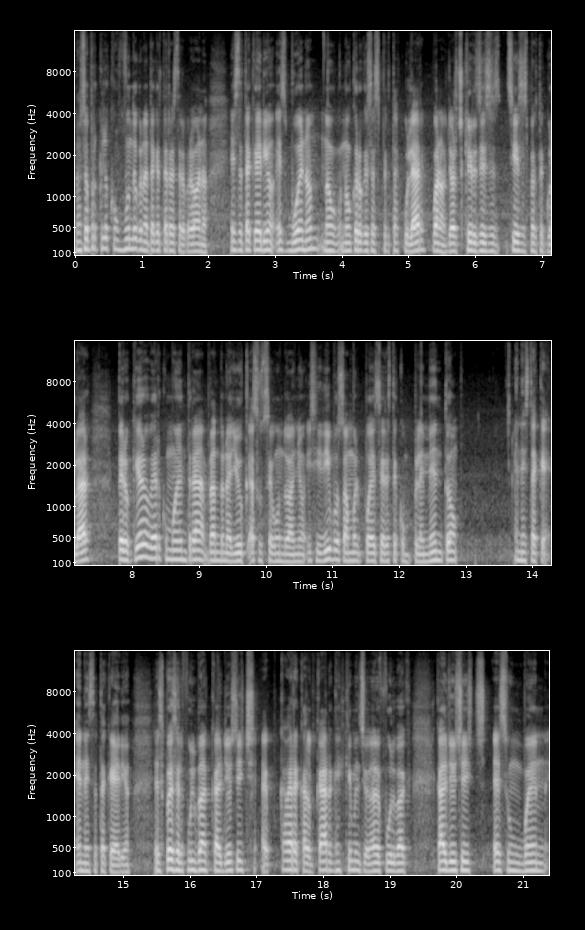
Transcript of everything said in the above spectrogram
no sé por qué lo confundo con ataque terrestre, pero bueno, este ataque aéreo es bueno, no, no creo que sea espectacular. Bueno, George Kittle sí, sí es espectacular. Pero quiero ver cómo entra Brandon Ayuk a su segundo año y si Divo Samuel puede ser este complemento en este, en este ataque aéreo. Después el fullback Kyle Jusic, eh, cabe recalcar que hay que mencionar el fullback Kyle Jusic es un buen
